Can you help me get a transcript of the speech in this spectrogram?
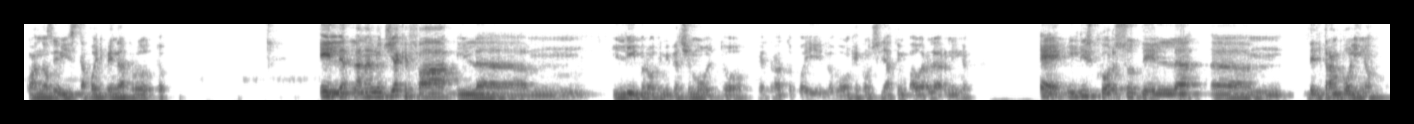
Quando acquista, sì. poi dipende dal prodotto. E l'analogia che fa il, um, il, libro, che mi piace molto, che tra l'altro poi l'avevo anche consigliato in Power Learning, è il discorso del, um, del trampolino,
